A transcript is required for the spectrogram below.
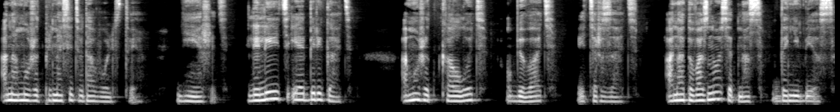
она может приносить удовольствие, нежить, лелеять и оберегать, а может колоть, убивать и терзать. Она то возносит нас до небес,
